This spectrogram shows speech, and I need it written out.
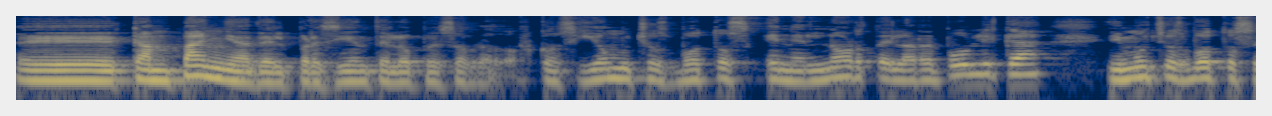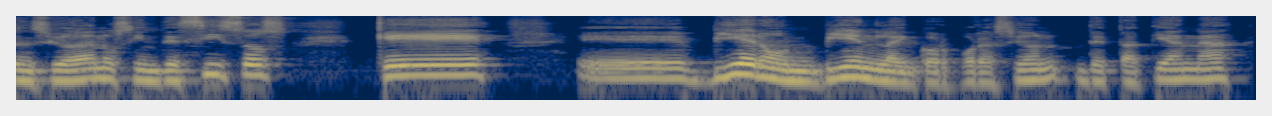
eh, campaña del presidente López Obrador. Consiguió muchos votos en el norte de la República y muchos votos en ciudadanos indecisos que eh, vieron bien la incorporación de Tatiana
